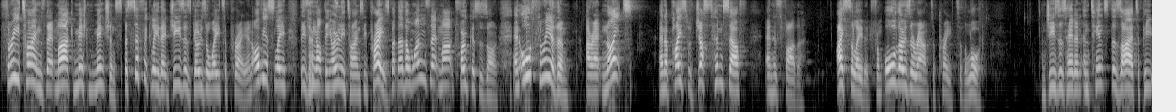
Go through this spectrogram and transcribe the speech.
three times that Mark mentions specifically that Jesus goes away to pray. And obviously, these are not the only times he prays, but they're the ones that Mark focuses on. And all three of them are at night and a place with just himself and his Father, isolated from all those around to pray to the Lord. And Jesus had an intense desire to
